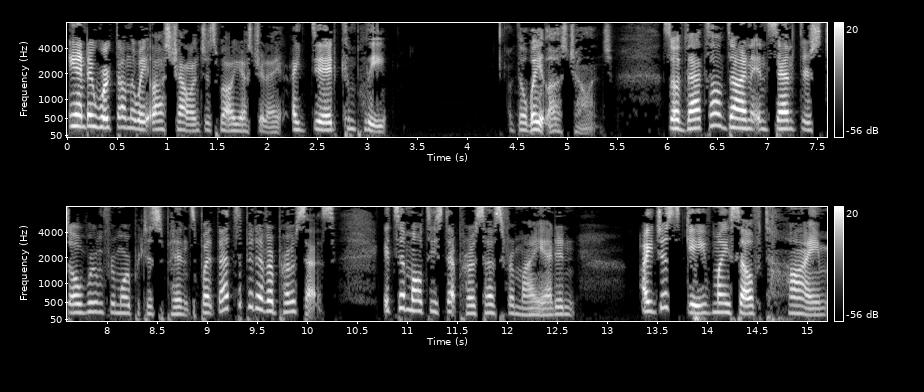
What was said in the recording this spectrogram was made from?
And I worked on the weight loss challenge as well yesterday. I did complete the weight loss challenge. So that's all done and sent. There's still room for more participants, but that's a bit of a process. It's a multi step process from my end. And I just gave myself time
